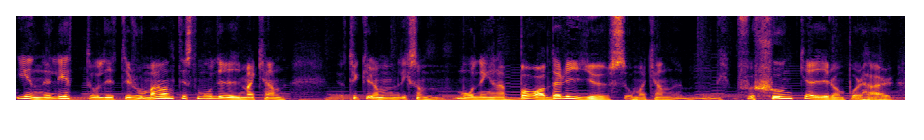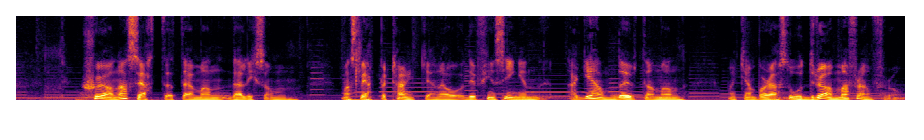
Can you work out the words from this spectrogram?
innerligt och lite romantiskt måleri. Man kan, jag tycker de liksom, målningarna badar i ljus och man kan försjunka i dem på det här sköna sättet där man där liksom man släpper tankarna och det finns ingen agenda utan man, man kan bara stå och drömma framför dem.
